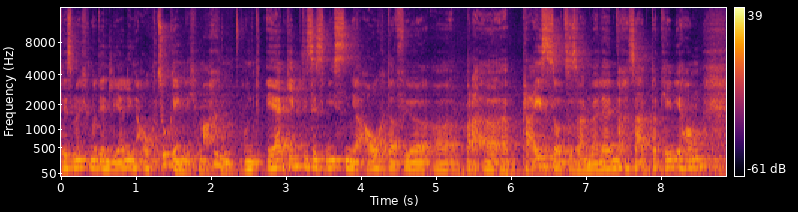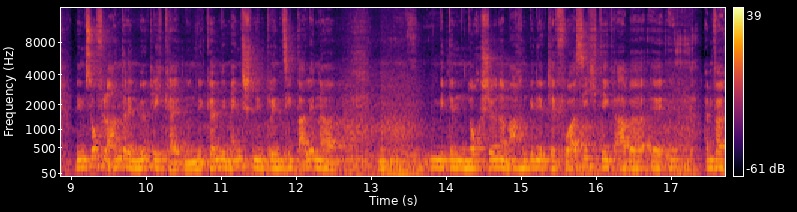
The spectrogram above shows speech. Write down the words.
das möchte man den Lehrlingen auch zugänglich machen. Und er gibt dieses Wissen ja auch dafür äh, äh, preis sozusagen, weil er einfach sagt, okay, wir haben, wir haben so viele andere Möglichkeiten und wir können die Menschen im Prinzip alle in einer mit dem noch schöner machen bin ich ein bisschen vorsichtig, aber äh, einfach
